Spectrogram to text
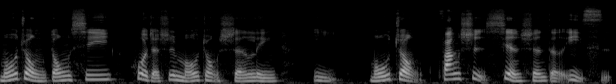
某种东西，或者是某种神灵，以某种方式现身的意思。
